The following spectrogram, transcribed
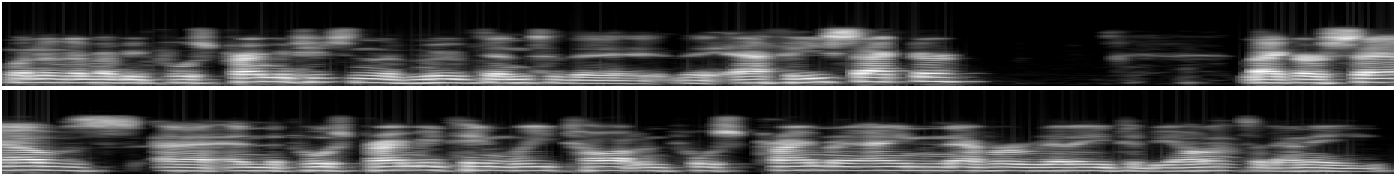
went into maybe post-primary teaching, they've moved into the, the FE sector. Like ourselves uh, in the post-primary team, we taught in post-primary. I never really, to be honest, had any,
